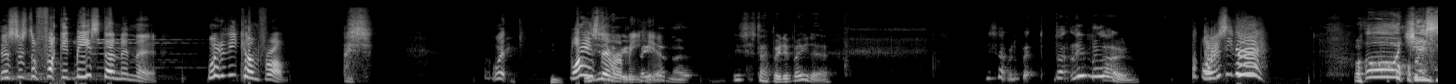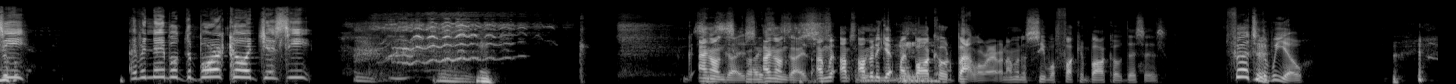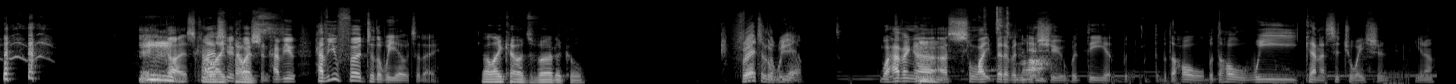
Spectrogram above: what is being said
There's just a fucking me standing there. Where did he come from? what? Why He's is there a happy me here? there. He's just happy to be there. He's happy to be. Don't- Leave him alone. Why is he there? Oh, oh no. Jesse! I've enabled the barcode, Jesse! Hang on, guys. Christ, Hang on, guys. I'm, I'm, I'm going to get my barcode battler out, and I'm going to see what fucking barcode this is. Fur to the. Wii Guys, can I, I ask like you a question? it's- Have you have you furred to the Wii today? I like how it's vertical. Fur to the Wii We're having a, Hmm. a slight bit of an Ah. issue with the with, the- with the whole with the whole Wii kind of situation. You know.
